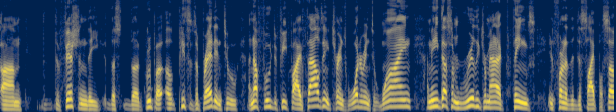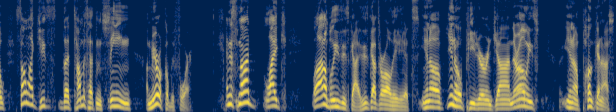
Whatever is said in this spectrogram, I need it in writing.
um, the fish and the, the, the group of, of, pieces of bread into enough food to feed 5,000. He turns water into wine. I mean, he does some really dramatic things in front of the disciples. So it's not like Jesus, that Thomas hasn't seen a miracle before. And it's not like, well, I don't believe these guys. These guys are all idiots. You know, you know Peter and John. They're always, you know, punking us.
